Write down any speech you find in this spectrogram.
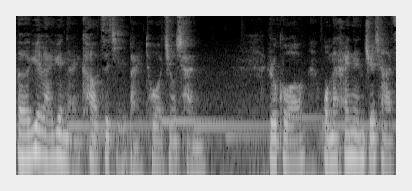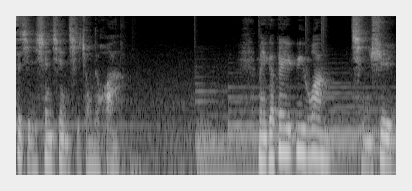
而越来越难靠自己摆脱纠缠。如果我们还能觉察自己深陷其中的话。每个被欲望、情绪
